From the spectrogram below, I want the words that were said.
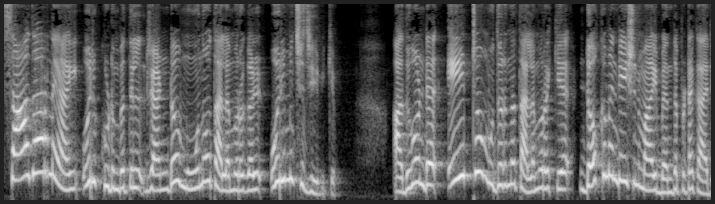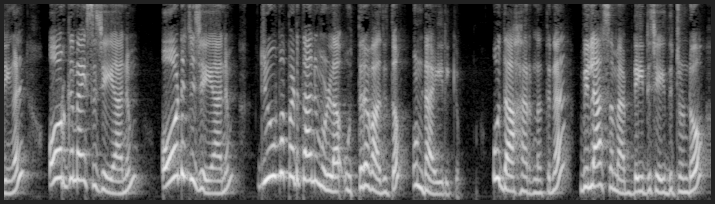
സാധാരണയായി ഒരു കുടുംബത്തിൽ രണ്ടോ മൂന്നോ തലമുറകൾ ഒരുമിച്ച് ജീവിക്കും. അതുകൊണ്ട് ഏറ്റവും മുതിർന്ന തലമുറയ്ക്ക് ഡോക്യുമെന്റേഷനുമായി ബന്ധപ്പെട്ട കാര്യങ്ങൾ ഓർഗനൈസ് ചെയ്യാനും ഓഡിറ്റ് ചെയ്യാനും രൂപപ്പെടുത്താനുമുള്ള ഉത്തരവാദിത്വം ഉണ്ടായിരിക്കും. ഉദാഹരണത്തിന് വിലാസം അപ്ഡേറ്റ് ചെയ്തിട്ടുണ്ടോ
